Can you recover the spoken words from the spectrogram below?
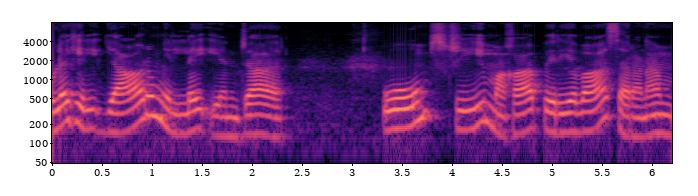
உலகில் யாரும் இல்லை என்றார். ஓம் ஸ்ரீ மகா பெரியவா சரணம்.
